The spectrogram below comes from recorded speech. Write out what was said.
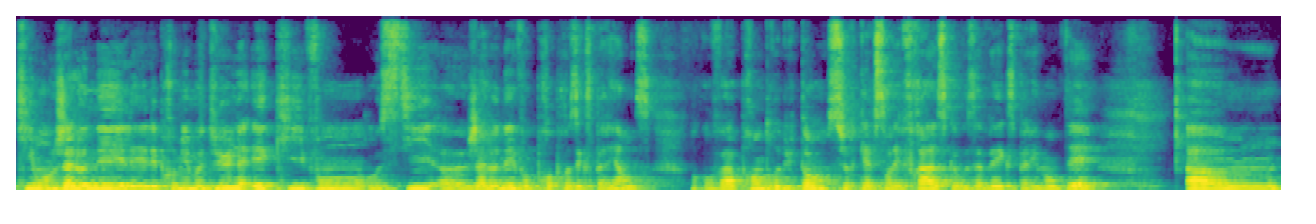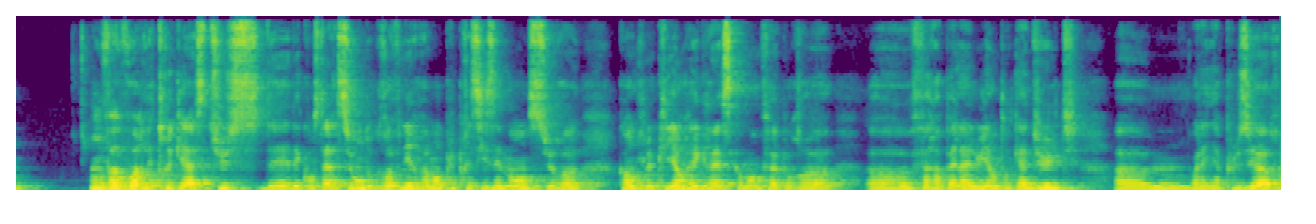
qui ont jalonné les, premiers modules et qui vont aussi euh, jalonner vos propres expériences. Donc on va prendre du temps sur quelles sont les phrases que vous avez expérimentées. Euh, on va voir les trucs et astuces des, constellations, donc revenir vraiment plus précisément sur quand le client régresse, comment on fait pour faire appel à lui en tant qu'adulte. voilà, il y a plusieurs,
